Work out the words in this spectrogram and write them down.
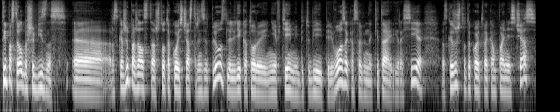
ты построил большой бизнес. Э, расскажи, пожалуйста, что такое сейчас Transit Plus для людей, которые не в теме B2B перевозок, особенно Китай и Россия. Расскажи, что такое твоя компания сейчас,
